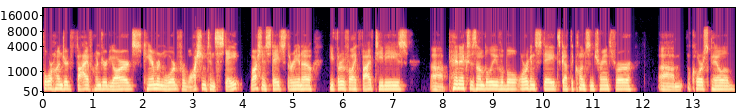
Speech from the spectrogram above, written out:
400, 500 yards. Cameron Ward for Washington State. Washington State's 3 0. He threw for like five TDs. Uh, Penix is unbelievable. Oregon State's got the Clemson transfer. Um, of course, Caleb.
